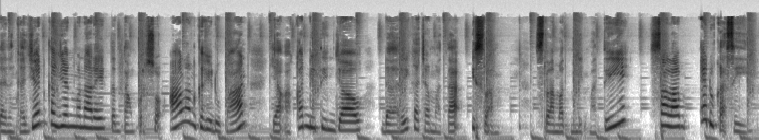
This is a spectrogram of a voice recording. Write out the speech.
dan kajian-kajian menarik tentang persoalan kehidupan yang akan ditinjau dari kacamata Islam. Selamat menikmati, salam edukasi.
